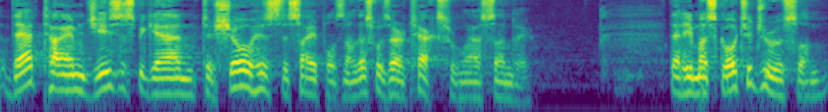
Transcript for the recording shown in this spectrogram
that time, Jesus began to show his disciples, now this was our text from last Sunday, that he must go to Jerusalem,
